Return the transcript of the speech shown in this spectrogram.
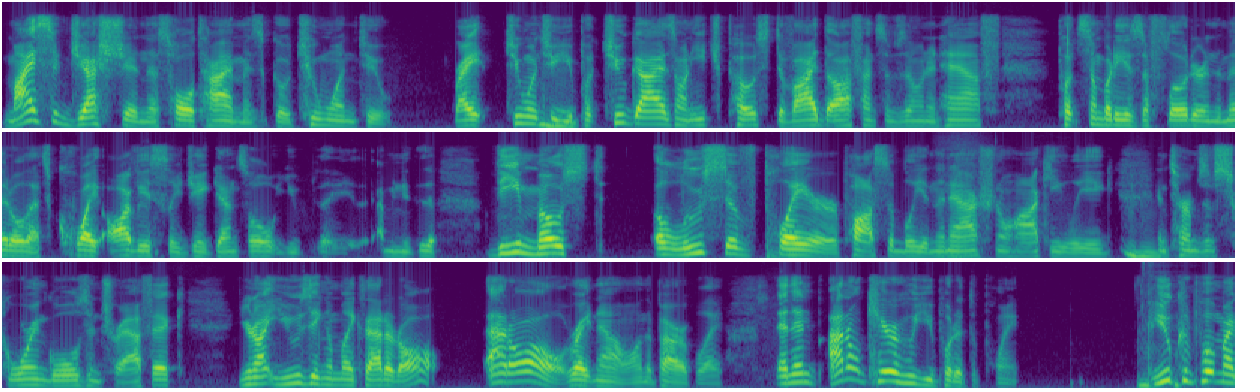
My suggestion this whole time is go 2 1 2, right? 2 1 2. You put two guys on each post, divide the offensive zone in half, put somebody as a floater in the middle. That's quite obviously Jake Guentzel. You, I mean, the, the most elusive player possibly in the National Hockey League mm-hmm. in terms of scoring goals in traffic. You're not using him like that at all at all right now on the power play. And then I don't care who you put at the point. You could put my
